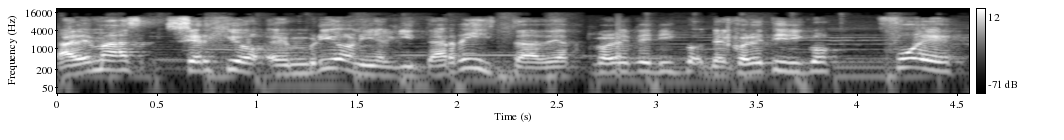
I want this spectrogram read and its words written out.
Además, Sergio Embrioni, el guitarrista de Alcohol Alcohol Etílico fue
